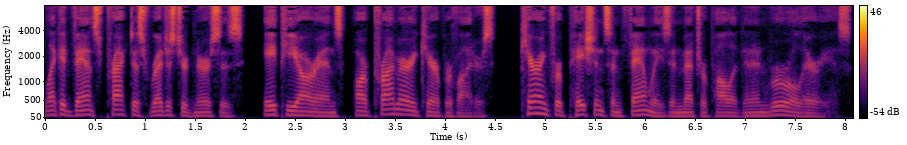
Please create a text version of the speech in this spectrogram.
like advanced practice registered nurses, APRNs, are primary care providers, caring for patients and families in metropolitan and rural areas.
